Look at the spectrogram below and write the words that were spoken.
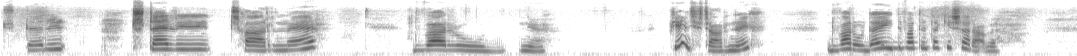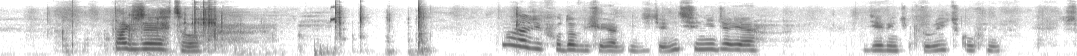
Cztery, cztery czarne, dwa rude, nie. Pięć czarnych, dwa rude i dwa te takie szarawe. Także co? Na razie w hodowli się, jak widzicie, nic się nie dzieje. Dziewięć króliczków już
